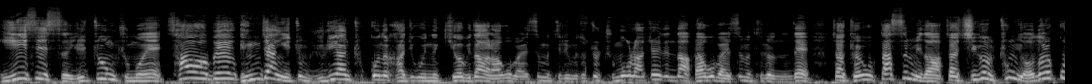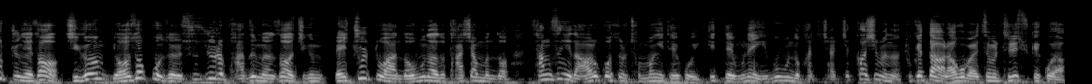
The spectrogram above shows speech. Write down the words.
ESS 1조 규모의 사업에 굉장히 좀 유리한 조건을 가지고 있는 기업이다 라고 말씀을 드리면서 좀 주목을 하셔야 된다 라고 말씀을 드렸는데 자 결국 땄습니다. 자 지금 총 8곳 중에서 지금 6곳을 수주를 받으면서 지금 매출 또한 너무나도 다시 한 번 더 상승이 나올 것으로 전망이 되고 있기 때문에 이 부분도 같이 잘 체크하시면 좋겠다라고 말씀을 드릴 수 있겠고요.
